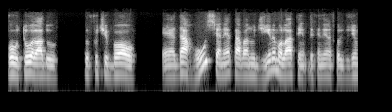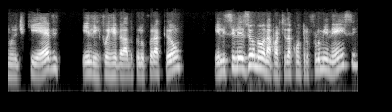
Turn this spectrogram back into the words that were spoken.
voltou lá do, do futebol é, da Rússia, né? Tava no Dinamo lá tem, defendendo as coisas do Dinamo de Kiev. Ele foi revelado pelo Furacão. Ele se lesionou na partida contra o Fluminense.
